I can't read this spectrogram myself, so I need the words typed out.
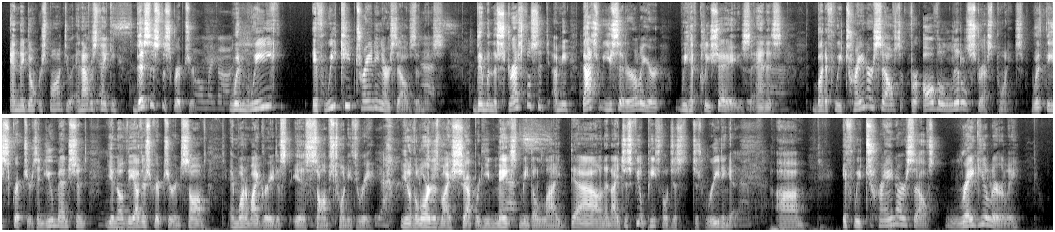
and they don't respond to it. And I was Yes. thinking, this is the scripture. Oh my god When we, if we keep training ourselves in Yes. this, then when the stressful, I mean, that's what you said earlier. We have cliches, and it's. But if we train ourselves for all the little stress points with these scriptures, and you mentioned, you know, the other scripture in Psalms, and one of my greatest is Psalms 23. Yeah. You know, the Lord is my shepherd; He makes Yes. me to lie down, and I just feel peaceful just just reading it. Um, if we train ourselves regularly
